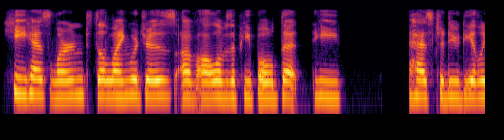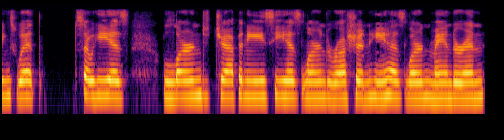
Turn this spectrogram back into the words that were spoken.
he has learned the languages of all of the people that he has to do dealings with. So he has learned Japanese, he has learned Russian, he has learned Mandarin.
